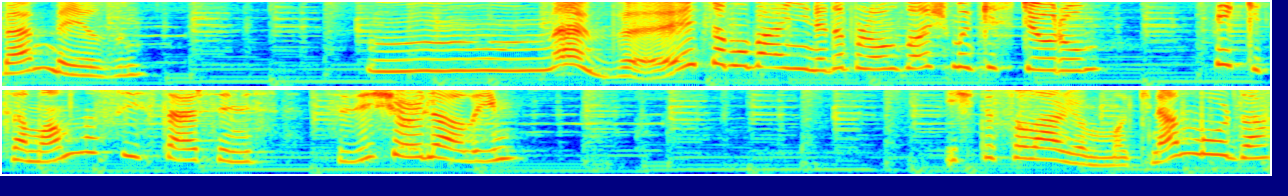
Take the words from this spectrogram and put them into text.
ben beyazım. Hmm, evet ama ben yine de bronzlaşmak istiyorum. Peki tamam nasıl isterseniz. Sizi şöyle alayım. İşte solaryum makinem burada.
